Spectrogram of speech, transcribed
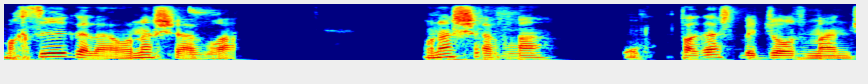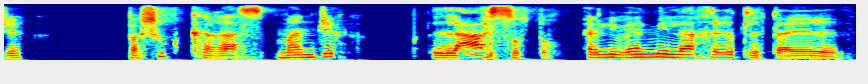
מחזיר רגע לעונה שעברה. עונה שעברה, הוא פגש בג'ורג' מנג'ק, פשוט קרס, מנג'ק לעס אותו, אין אין מילה אחרת לתאר את זה.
